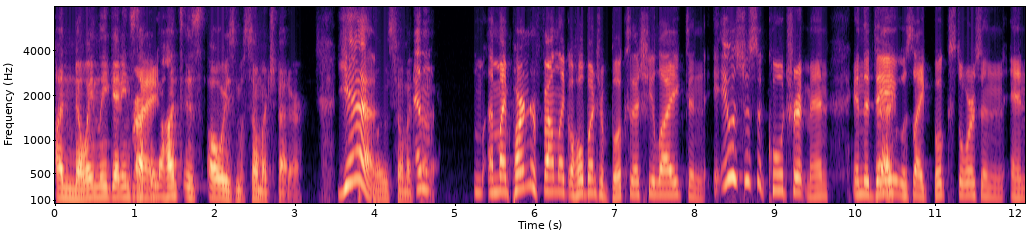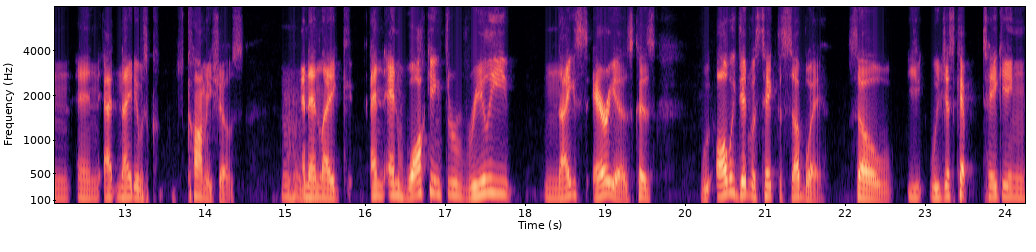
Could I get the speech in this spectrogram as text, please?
unknowingly getting stuck Right. in the hunt is always so much better yeah. so much And- better and my partner found like a whole bunch of books that she liked and it was just a cool trip man in the day Yeah. it was like bookstores and and and at night it was comedy shows Mhm. and then like and and walking through really nice areas because all we did was take the subway so you, we just kept taking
